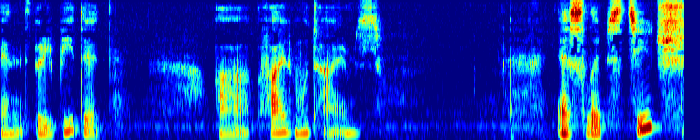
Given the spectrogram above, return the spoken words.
and repeat it uh, five more times. A slip stitch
